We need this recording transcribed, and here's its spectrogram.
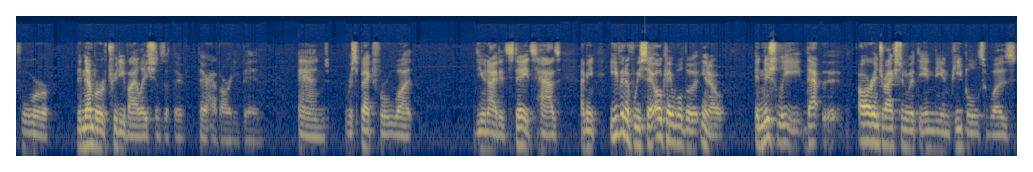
for the number of treaty violations that there, there have already been, and respect for what the United States has I mean, even if we say, okay, well, the you know, initially that uh, our interaction with the Indian peoples was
